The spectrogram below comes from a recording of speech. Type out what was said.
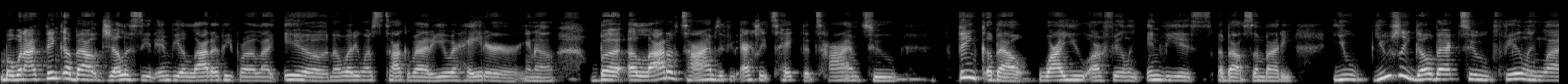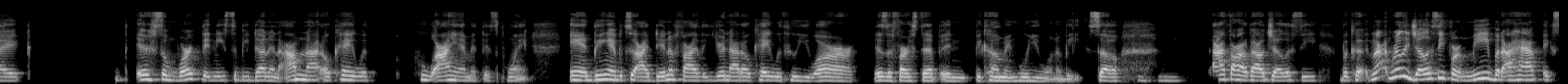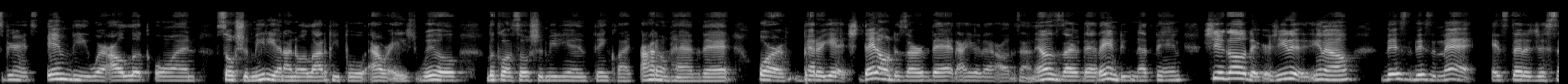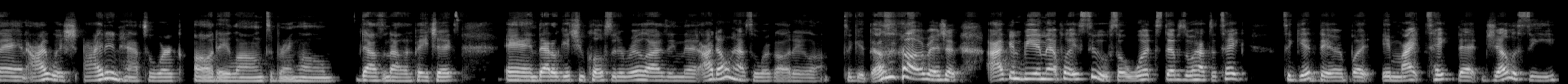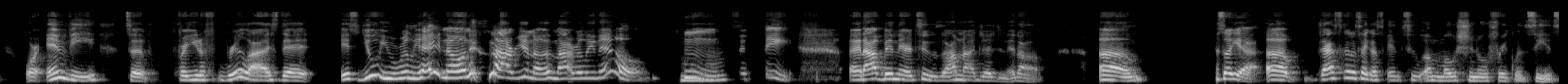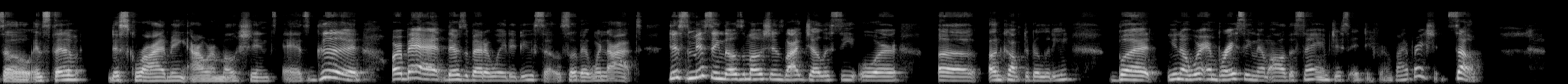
but when I think about jealousy and envy, a lot of people are like, ew, nobody wants to talk about it. You're a hater, you know. But a lot of times, if you actually take the time to think about why you are feeling envious about somebody, you usually go back to feeling like there's some work that needs to be done and I'm not okay with who I am at this point. And being able to identify that you're not okay with who you are is the first step in becoming who you want to be. So mm-hmm. I thought about jealousy because not really jealousy for me, but I have experienced envy where I'll look on social media. And I know a lot of people our age will look on social media and think, like, I don't have that. Or better yet, they don't deserve that. I hear that all the time. They don't deserve that. They didn't do nothing. She a gold digger. She did, you know, this, this, and that. Instead of just saying, I wish I didn't have to work all day long to bring home thousand dollar paychecks and that'll get you closer to realizing that I don't have to work all day long to get thousand dollar paycheck. I can be in that place too. So what steps do I have to take to get there? But it might take that jealousy or envy to for you to realize that it's you you really hating on. It's not, you know, it's not really them. Hmm, mm-hmm. Hmm. And I've been there too, so I'm not judging at all. Um, so yeah, uh, that's going to take us into emotional frequency. So instead of describing our emotions as good or bad, there's a better way to do so, so that we're not dismissing those emotions like jealousy or uh, uncomfortability, but you know we're embracing them all the same, just at different vibrations. So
